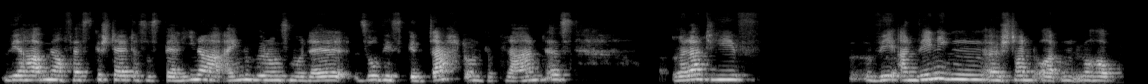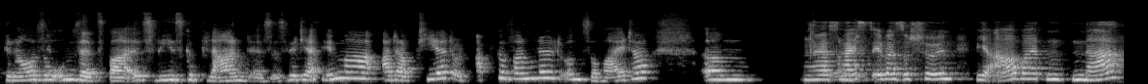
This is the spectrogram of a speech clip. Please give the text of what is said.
wir haben ja auch festgestellt, dass das Berliner Eingewöhnungsmodell so wie es gedacht und geplant ist relativ we an wenigen äh, Standorten überhaupt genauso umsetzbar ist, wie es geplant ist. Es wird ja immer adaptiert und abgewandelt und so weiter. Ähm, Das heißt immer so schön, wir arbeiten nach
